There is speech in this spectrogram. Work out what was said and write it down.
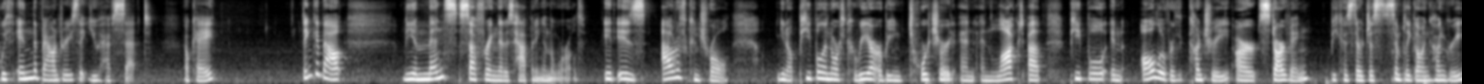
within the boundaries that you have set, okay? Think about the immense suffering that is happening in the world. It is out of control you know, people in North Korea are being tortured and, and locked up. People in all over the country are starving because they're just simply going hungry,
